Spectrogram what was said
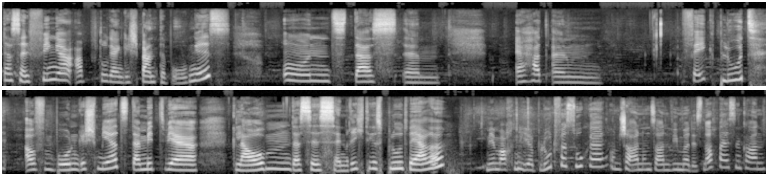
Dass sein Fingerabdruck ein gespannter Bogen ist und dass ähm, er hat ein Fake-Blut auf den Boden geschmiert, damit wir glauben, dass es ein richtiges Blut wäre. Wir machen hier Blutversuche und schauen uns an, wie man das nachweisen kann,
